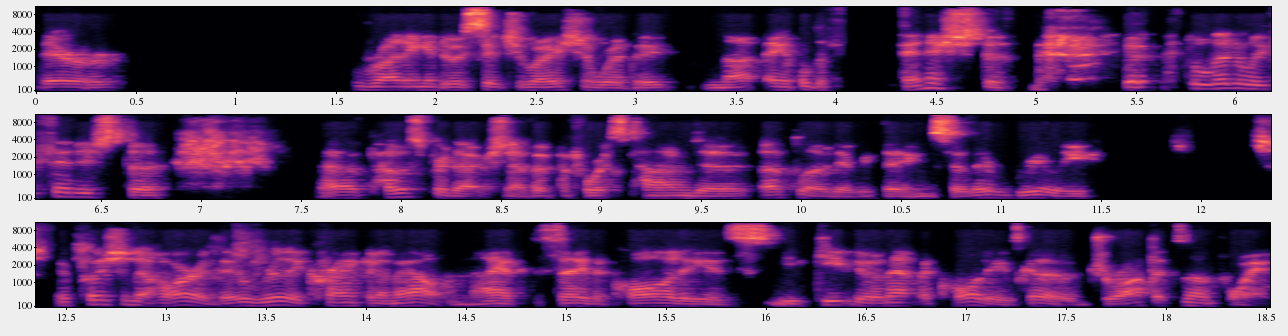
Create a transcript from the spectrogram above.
they're running into a situation where they're not able to finish the literally finish the uh, post production of it before it's time to upload everything. So they're really they're pushing it hard. They're really cranking them out, and I have to say the quality is. You keep doing that, the quality is going to drop at some point.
